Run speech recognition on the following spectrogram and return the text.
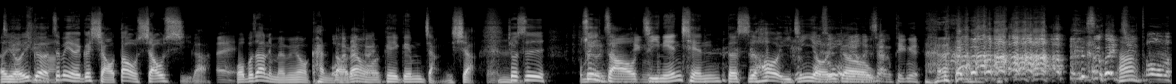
有一个这边有一个小道消息啦，我不知道你们没有看到，但我可以给你们讲一下，就是最早几年前的时候已经有一个，很想听。是会剧透吗？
